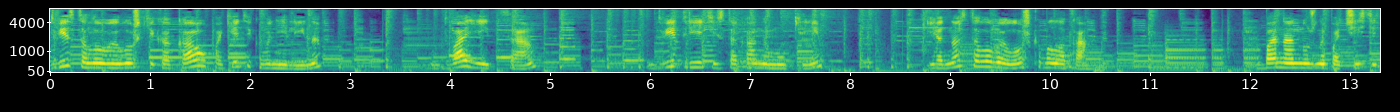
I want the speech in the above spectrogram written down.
2 столовые ложки какао, пакетик ванилина, 2 яйца, 2 трети стакана муки и 1 столовая ложка молока. Банан нужно почистить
